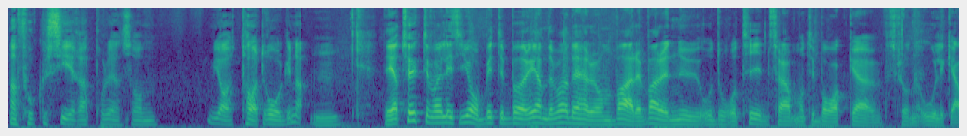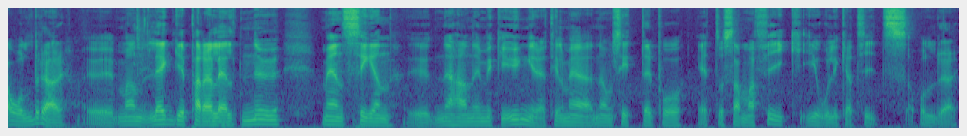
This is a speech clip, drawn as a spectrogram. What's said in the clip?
man fokuserar på den som ja, tar drogerna. Mm. Det jag tyckte var lite jobbigt i början det var det här om varvar nu och dåtid fram och tillbaka från olika åldrar. Eh, man lägger parallellt nu med en scen eh, när han är mycket yngre. Till och med när de sitter på ett och samma fik i olika tidsåldrar.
